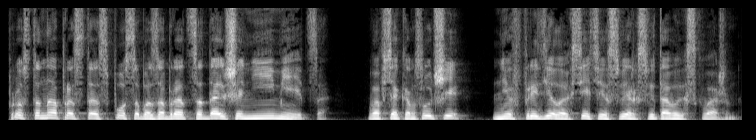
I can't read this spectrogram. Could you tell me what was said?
Просто-напросто способа забраться дальше не имеется. Во всяком случае, не в пределах сети сверхсветовых скважин.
